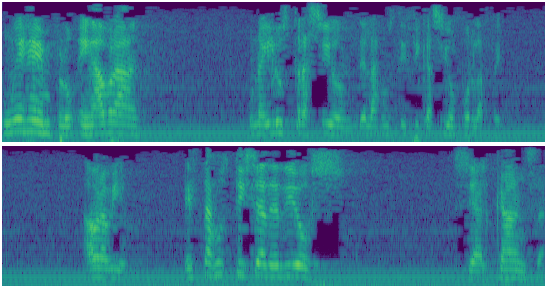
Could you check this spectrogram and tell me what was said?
un ejemplo en Abraham, una ilustración de la justificación por la fe. Ahora bien, esta justicia de Dios se alcanza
